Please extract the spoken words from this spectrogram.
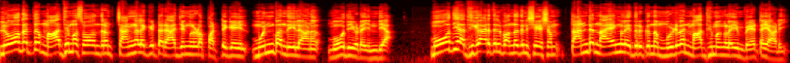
ലോകത്ത് മാധ്യമ സ്വാതന്ത്ര്യം ചങ്ങലക്കിട്ട രാജ്യങ്ങളുടെ പട്ടികയിൽ മുൻപന്തിയിലാണ് മോദിയുടെ ഇന്ത്യ. മോദി അധികാരത്തിൽ വന്നതിന് ശേഷം തന്റെ നയങ്ങളെ എതിർക്കുന്ന മുഴുവൻ മാധ്യമങ്ങളെയും വേട്ടയാടി.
